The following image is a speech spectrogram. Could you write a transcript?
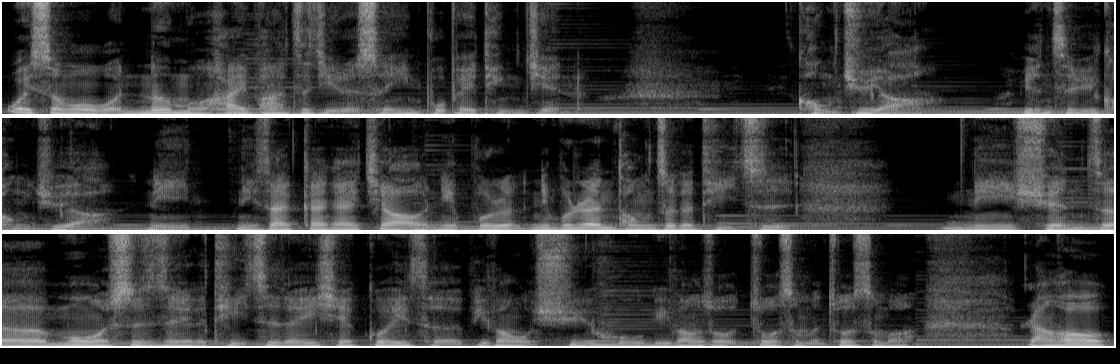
为什么我那么害怕自己的声音不被听见？恐惧啊，源自于恐惧啊！你你在该该叫，你不你不认同这个体制，你选择漠视这个体制的一些规则，比方我蓄胡，比方说我做什么做什么，然后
